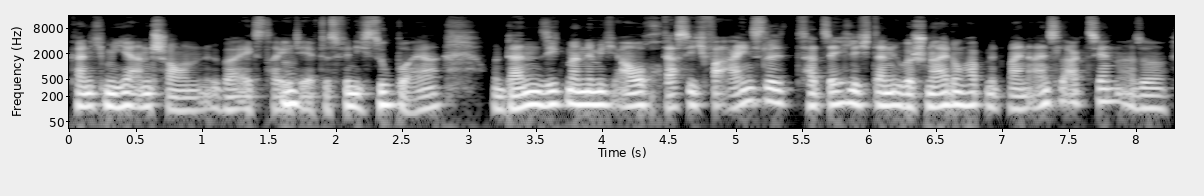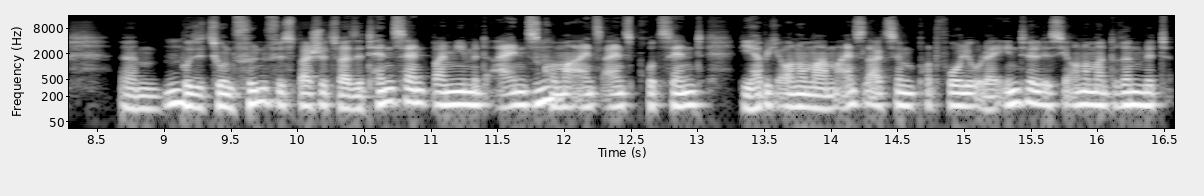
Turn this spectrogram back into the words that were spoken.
kann ich mir hier anschauen über extra mhm. ETF. Das finde ich super, ja. Und dann sieht man nämlich auch, dass ich vereinzelt tatsächlich dann Überschneidung habe mit meinen Einzelaktien. Also ähm, mhm. Position 5 ist beispielsweise Tencent bei mir mit 1,11 Prozent. Die habe ich auch nochmal im Einzelaktienportfolio oder Intel ist ja auch nochmal drin mit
